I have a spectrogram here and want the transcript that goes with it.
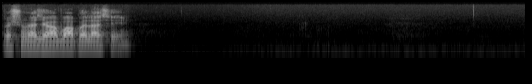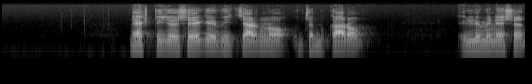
પ્રશ્નોના જવાબો આપેલા છે. નેક્સ્ટ ત્રીજો છે કે વિચારનો ઝબકારો ઇલ્યુમિનેશન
